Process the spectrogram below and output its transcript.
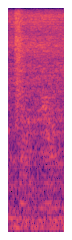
Grandes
